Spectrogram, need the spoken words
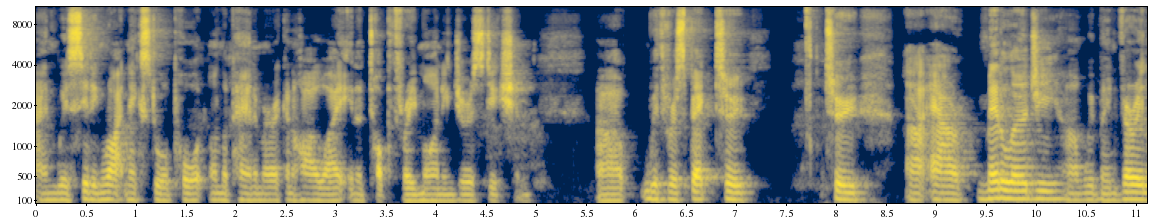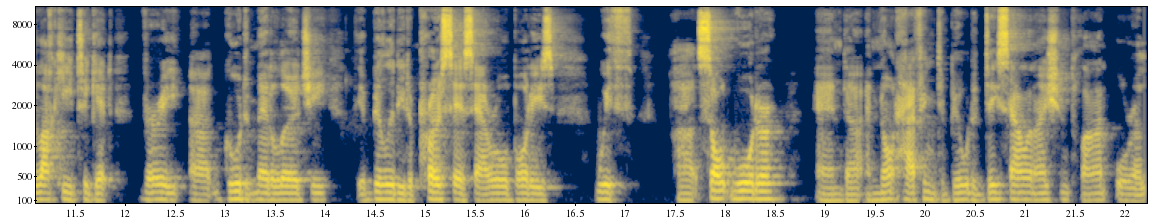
And we're sitting right next to a port on the Pan American Highway in a top three mining jurisdiction. Uh, with respect to to uh, our metallurgy, uh, we've been very lucky to get very uh, good metallurgy, the ability to process our ore bodies with uh, salt water and uh, and not having to build a desalination plant or a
